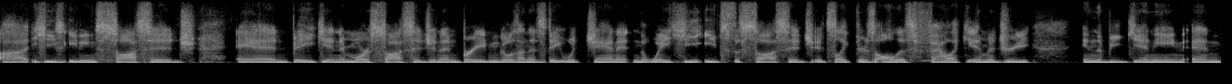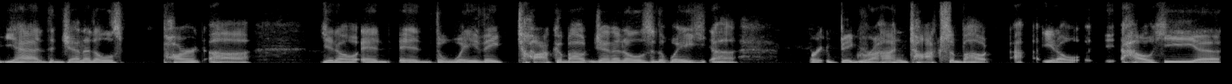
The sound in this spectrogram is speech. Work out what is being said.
Uh, he's eating sausage and bacon and more sausage, and then Braden goes on his date with Janet, and the way he eats the sausage, it's like there's all this phallic imagery in the beginning, and yeah, the genitals part. uh you know, and, and the way they talk about genitals and the way uh, Big Ron talks about, uh, you know, how he uh,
